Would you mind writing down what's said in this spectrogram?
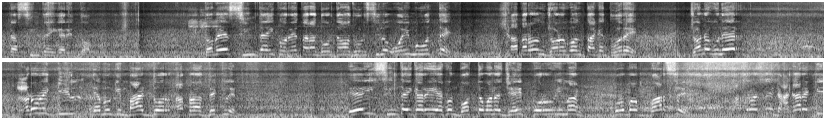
একটা ছিনতাইকারীর দল। তবে ছিনতাই করে তারা দৌড় দেওয়া ধরছিল। ওই মুহূর্তে সাধারণ জনগণ তাকে ধরে জনগণের আড়রে কিল এবং কি মারধর আপনারা দেখলেন। এই ছিনতাইকারী এখন বর্তমানে যেই পরিমাণ প্রভাব বাড়ছে, আপনারা যদি ঢাকার একটি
